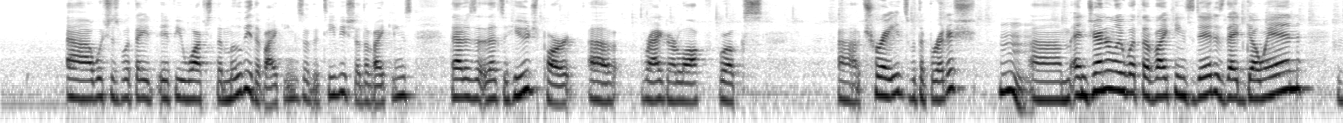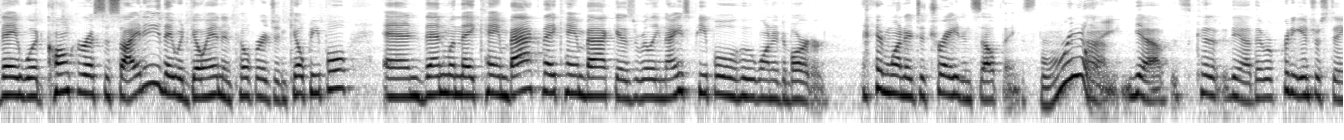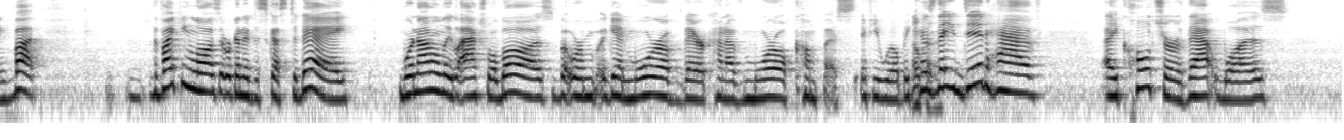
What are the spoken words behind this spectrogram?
uh, which is what they if you watch the movie The Vikings or the TV show The Vikings, that is a, that's a huge part of Ragnar Lothbrok's uh, trades with the British. Um, and generally, what the Vikings did is they'd go in, they would conquer a society, they would go in and pilferage and kill people, and then when they came back, they came back as really nice people who wanted to barter and wanted to trade and sell things. really? Yeah, it's kind of, yeah, they were pretty interesting. But the Viking laws that we're going to discuss today were not only actual laws, but were again more of their kind of moral compass, if you will, because Okay. they did have a culture that was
